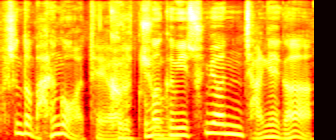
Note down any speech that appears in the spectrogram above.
훨씬 더 많은 것 같아요. 그렇죠. 만큼 이 수면 장애가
